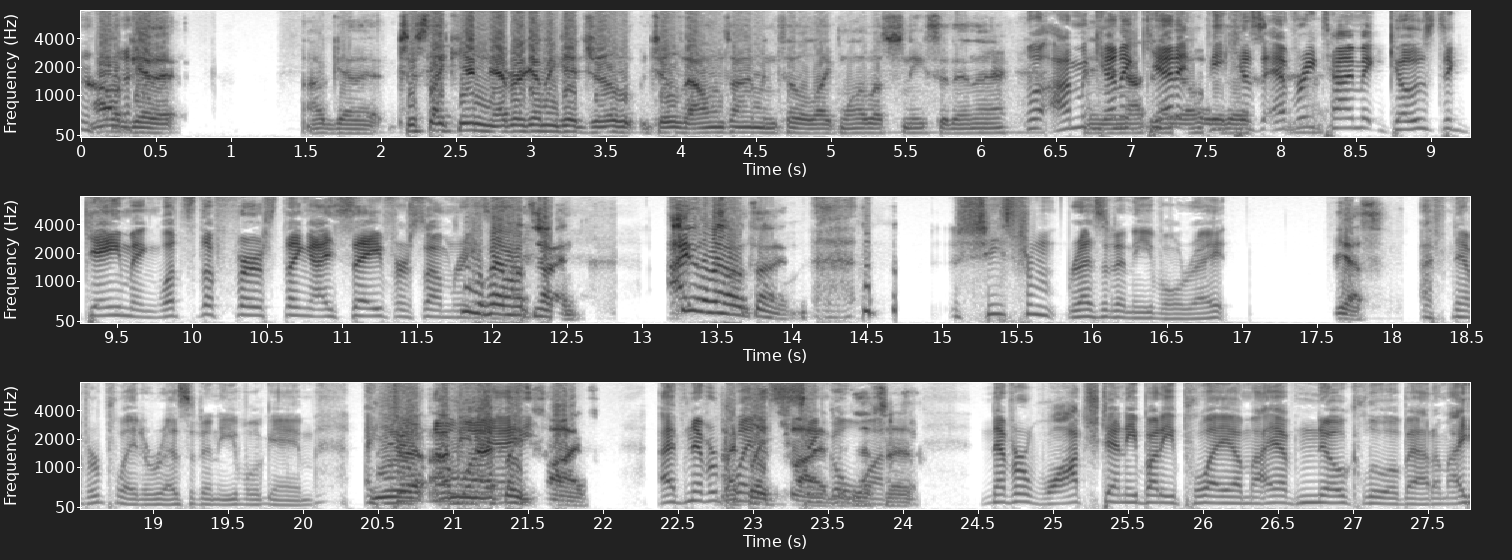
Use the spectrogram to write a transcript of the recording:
I'll get it. I'll get it. Just like you're never gonna get Joe Joe Valentine until like one of us sneaks it in there. Well, I'm gonna get gonna it it because is. every time it goes to gaming, what's the first thing I say for some Joe reason? Valentine. I- Joe Valentine. She's from Resident Evil, right? Yes. I've never played a Resident Evil game. I yeah, don't know I mean, why. I played five. I've never played, played a five, single one. it. Never watched anybody play him. I have no clue about him. I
